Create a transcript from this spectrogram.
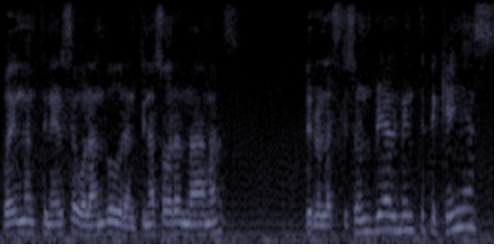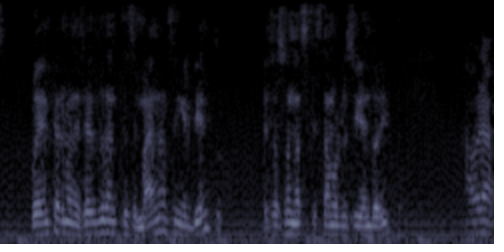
pueden mantenerse volando durante unas horas nada más, pero las que son realmente pequeñas pueden permanecer durante semanas en el viento. Esas son las que estamos recibiendo ahorita. Ahora,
